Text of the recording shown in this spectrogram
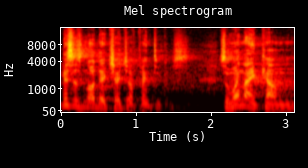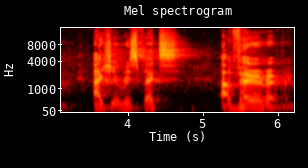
This is not the church of Pentecost. So when I come, I should respect a very reverend.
